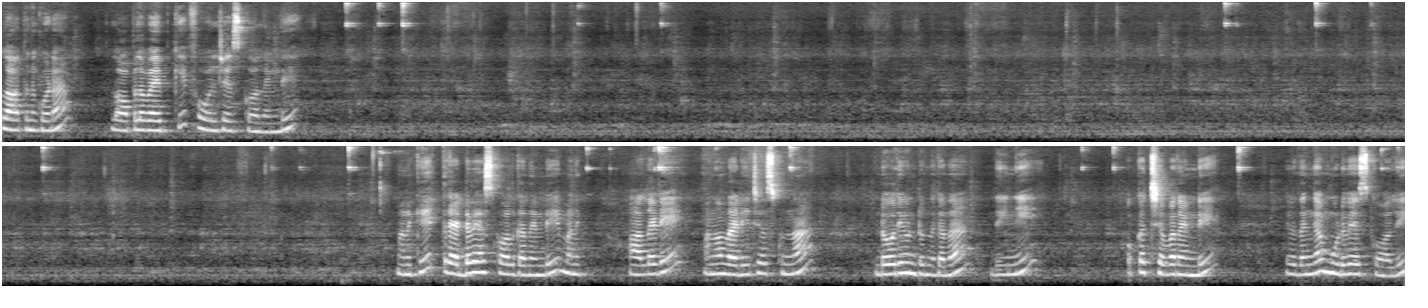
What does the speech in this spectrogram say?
క్లాత్ని కూడా లోపల వైపుకి ఫోల్డ్ చేసుకోవాలండి. మనకి థ్రెడ్ వేసుకోవాలి కదండి. మనకి ఆల్రెడీ మనం రెడీ చేసుకున్న డోరీ ఉంటుంది కదా దీన్ని ఒక చివరండి. ఈ విధంగా ముడి వేసుకోవాలి.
